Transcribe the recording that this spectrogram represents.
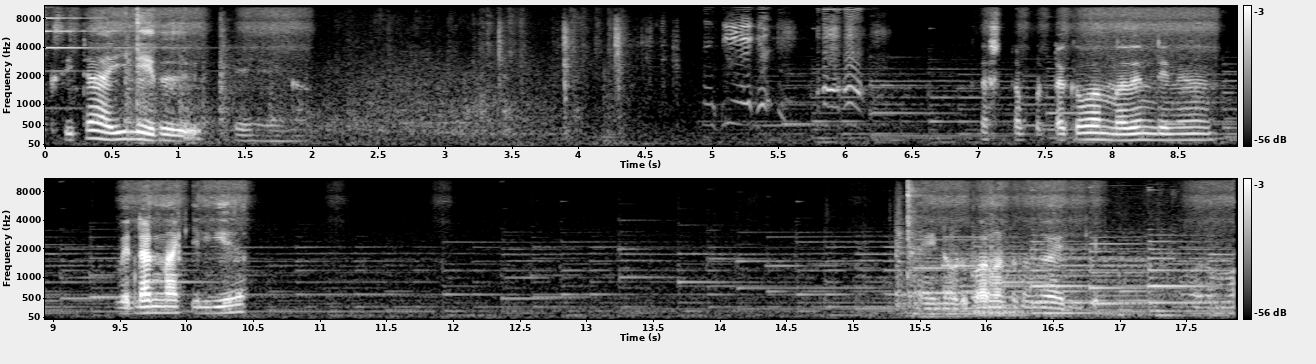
എക്സിറ്റ് ആയില്ലേ ഇത് തേങ്ങ കഷ്ടപ്പെട്ടൊക്കെ വന്നത് എന്തിന് ഇവന്റെ അണ്ണാക്കിയില്ലേ അതിനോട് പറഞ്ഞിട്ടൊന്നും കാര്യമില്ല ഓർമ്മ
